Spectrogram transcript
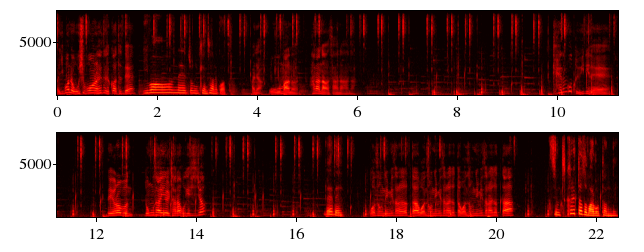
아, 이번에 55만 원 해도 될 것 같은데? 이번에 좀 괜찮을 것 같아. 아니야 5만 원 하나 나왔어 하나 하나. 캐는 것도 일이네. 근데 여러분 농사일 잘하고 계시죠? 네네. 원성님이 사라졌다 원성님이 사라졌다 원성님이 사라졌다. 지금 크리 떠서 말 못하는데.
